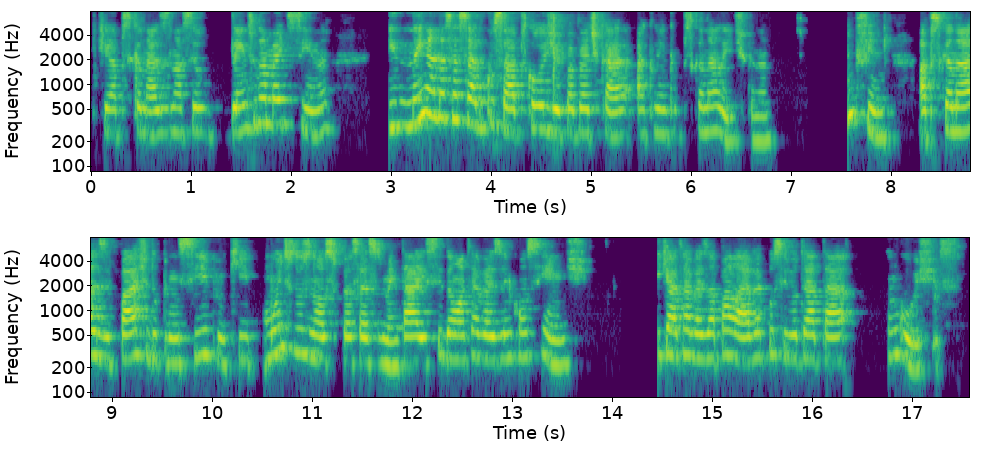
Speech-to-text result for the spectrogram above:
porque a psicanálise nasceu dentro da medicina e nem é necessário cursar psicologia para praticar a clínica psicanalítica, né? Enfim, a psicanálise parte do princípio que muitos dos nossos processos mentais se dão através do inconsciente e que através da palavra é possível tratar angústias.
